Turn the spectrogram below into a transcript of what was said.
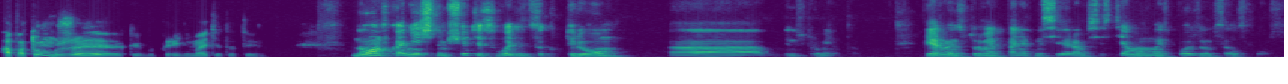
а потом уже как бы принимать этот in? Но он в конечном счете сводится к трем а, инструментам. Первый инструмент, понятно, CRM-система, мы используем Salesforce.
